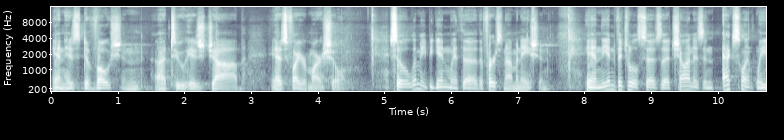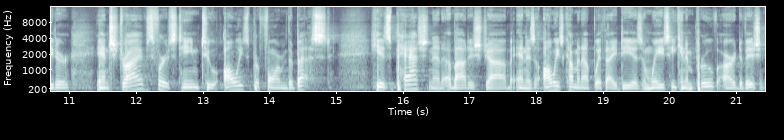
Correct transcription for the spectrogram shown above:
and his devotion uh, to his job as fire marshal. So let me begin with the first nomination. And the individual says that Sean is an excellent leader and strives for his team to always perform their best. He is passionate about his job and is always coming up with ideas and ways he can improve our division.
